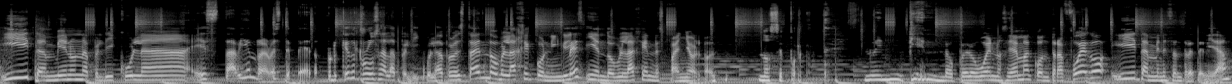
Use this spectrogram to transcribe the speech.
y también una película, está bien raro este pedo, porque es rusa la película, pero está en doblaje con inglés y en doblaje en español, no sé por qué. No entiendo, pero bueno, se llama Contrafuego y también está entretenida.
